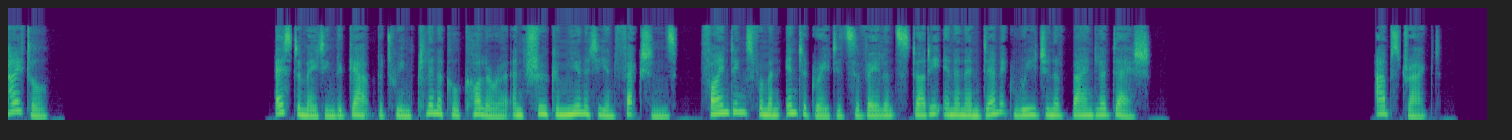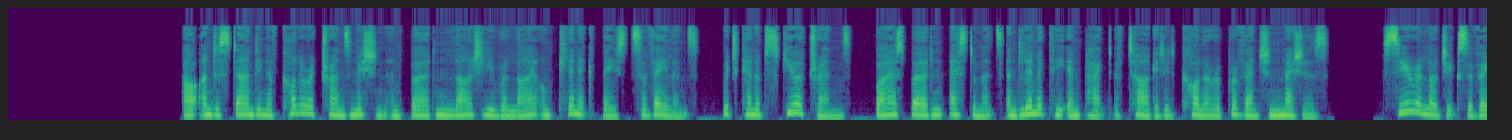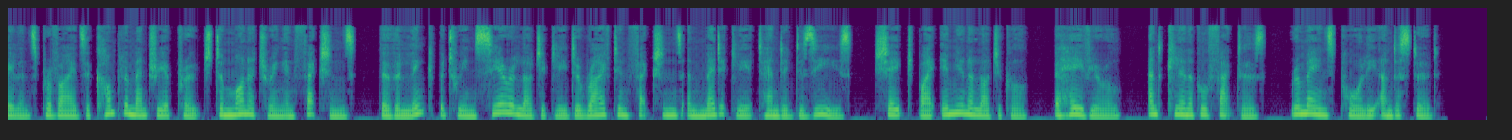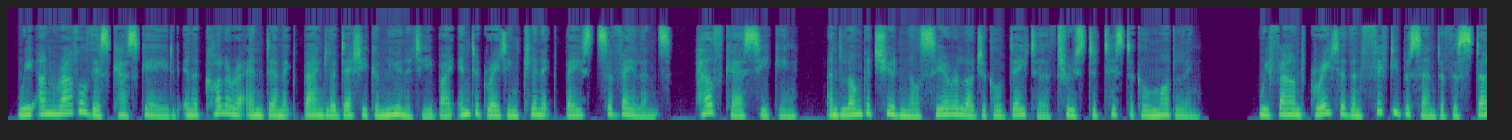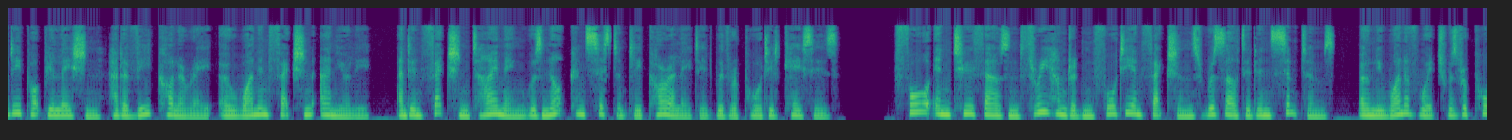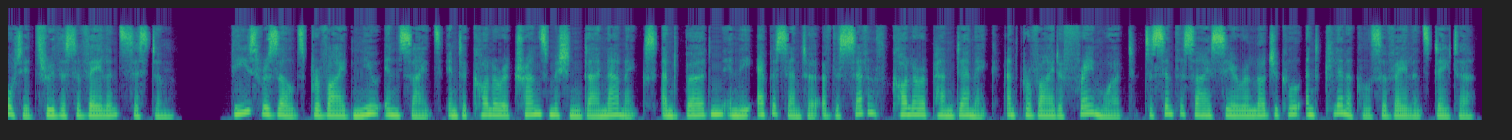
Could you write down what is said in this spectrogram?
Title Estimating the Gap Between Clinical Cholera and True Community Infections Findings from an Integrated Surveillance Study in an Endemic Region of Bangladesh. Abstract Our understanding of cholera transmission and burden largely rely on clinic based surveillance, which can obscure trends, bias burden estimates, and limit the impact of targeted cholera prevention measures. Serologic surveillance provides a complementary approach to monitoring infections, though the link between serologically derived infections and medically attended disease, shaped by immunological, behavioral, and clinical factors, remains poorly understood. We unravel this cascade in a cholera endemic Bangladeshi community by integrating clinic based surveillance, healthcare seeking, and longitudinal serological data through statistical modeling we found greater than 50% of the study population had a V. cholerae O1 infection annually, and infection timing was not consistently correlated with reported cases. 4 in 2,340 infections resulted in symptoms, only one of which was reported through the surveillance system. These results provide new insights into cholera transmission dynamics and burden in the epicenter of the seventh cholera pandemic and provide a framework to synthesize serological and clinical surveillance data.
